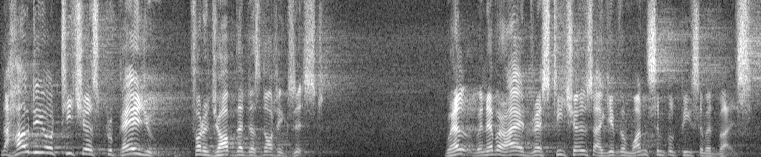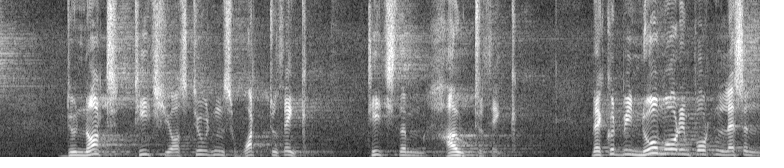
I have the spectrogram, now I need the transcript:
Now, how do your teachers prepare you for a job that does not exist? Well, whenever I address teachers, I give them one simple piece of advice do not teach your students what to think, teach them how to think. There could be no more important lesson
